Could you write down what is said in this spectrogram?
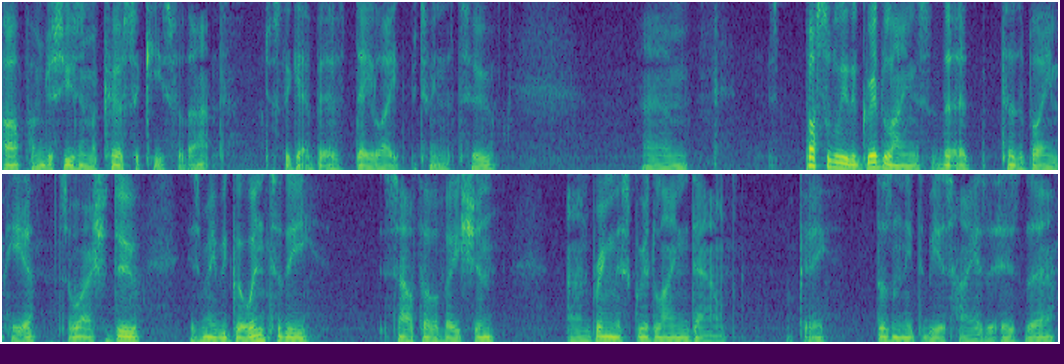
up. I'm just using my cursor keys for that, just to get a bit of daylight between the two. Um, it's possibly the grid lines that are to the blame here. So what I should do is maybe go into the south elevation and bring this grid line down. Okay, doesn't need to be as high as it is there,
